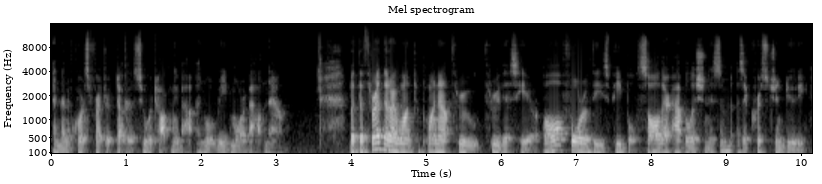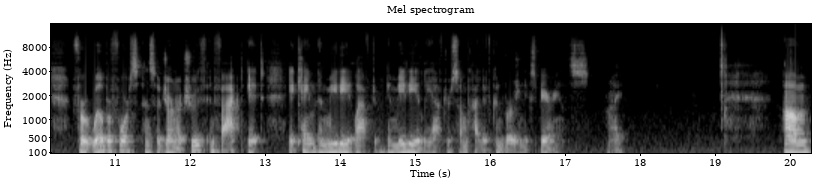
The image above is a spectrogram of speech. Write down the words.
And then, of course, Frederick Douglass, who we're talking about and we'll read more about now. But the thread that I want to point out through through this here, all four of these people saw their abolitionism as a Christian duty. For Wilberforce and Sojourner Truth, in fact, it it came immediately after immediately after some kind of conversion experience, right? Um,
